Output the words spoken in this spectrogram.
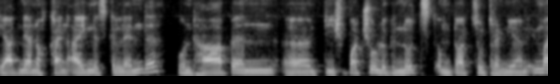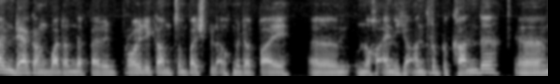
Die hatten ja noch kein eigenes Gelände und haben äh, die Sportschule genutzt, um dort zu trainieren. In meinem Lehrgang war dann der Barry Bräutigam zum Beispiel auch mit dabei äh, und noch einige andere Bekannte, äh,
